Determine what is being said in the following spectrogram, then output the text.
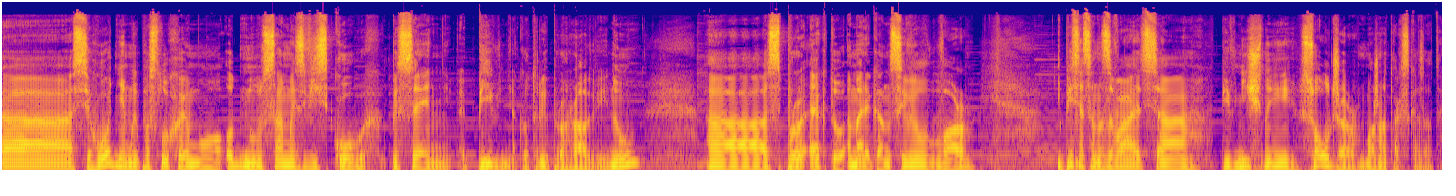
е, сьогодні ми послухаємо одну саме з військових пісень півдня, котрий програв війну е, з проекту American Civil War. І пісня ця називається Північний Солджер, можна так сказати.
